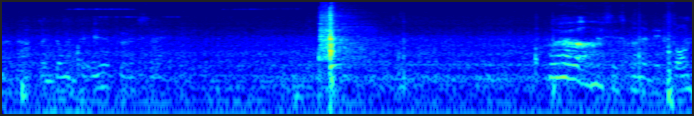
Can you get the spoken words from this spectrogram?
I'd have to dump it here for a sec. Is going to be fun.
